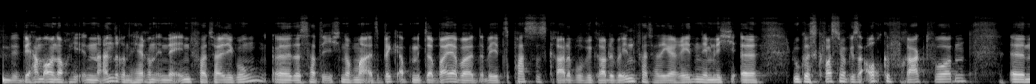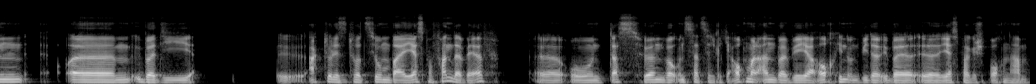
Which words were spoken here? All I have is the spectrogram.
Wir haben auch noch einen anderen Herren in der Innenverteidigung. Äh, das hatte ich nochmal als Backup mit dabei, aber jetzt passt es gerade, wo wir gerade über Innenverteidiger reden, nämlich äh, Lukas Kwasniok ist auch gefragt worden ähm, ähm, über die äh, aktuelle Situation bei Jasper van der Werf. Äh, und das hören wir uns tatsächlich auch mal an, weil wir ja auch hin und wieder über äh, Jasper gesprochen haben.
